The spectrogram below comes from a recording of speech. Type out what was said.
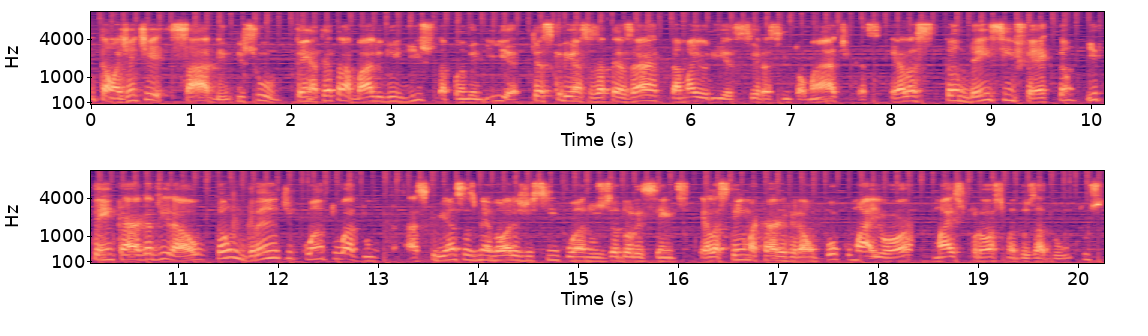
Então, a gente sabe, isso tem até trabalho do início da pandemia, que as crianças, apesar da maioria ser assintomáticas, elas também se infectam e têm carga viral tão grande quanto o adulto. As crianças menores de 5 anos, os adolescentes, elas têm uma carga viral um pouco maior, mais próxima dos adultos.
